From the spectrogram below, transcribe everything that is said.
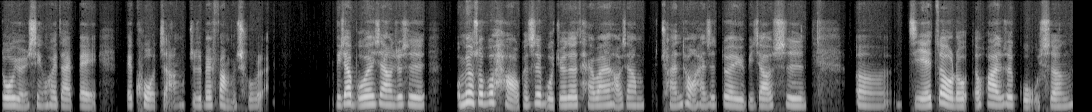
多元性会再被被扩张，就是被放出来，比较不会像就是。我没有说不好，可是我觉得台湾好像传统还是对于比较是，呃，节奏的的话就是鼓声，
